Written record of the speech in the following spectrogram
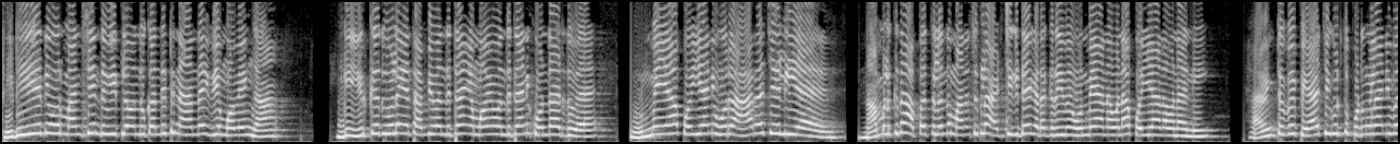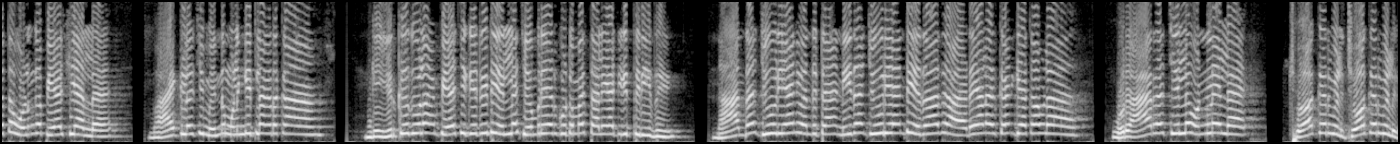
திடீர்னு ஒரு மனுஷன் இந்த வீட்ல வந்து உட்காந்துட்டு நான் தான் இவ்வளவு மொவைங்க இங்க இருக்கிறதுல என் தம்பி வந்துட்டான் என் மகன் வந்துட்டான்னு கொண்டாடுதுவேன் உண்மையா பொய்யான்னு ஒரு ஆராய்ச்சி இல்லையே. நம்மளுக்கு தான் அப்பத்துல இருந்து மனசுக்குள்ள அடிச்சுக்கிட்டே கிடக்குது இவன் உண்மையானவனா பொய்யானவனா நீ. அவன்கிட்ட போய் பேச்சு கொடுத்து புடுங்களான்னு பார்த்தா ஒழுங்கா பேசியா இல்ல? வாய்க்குல வச்சு மென்னு முழுங்கிட்டுலாம் கிடக்கான் இங்க இருக்கிறதுல அவன் பேச்சு கேட்டுட்டு எல்லாம் செம்பரையார் கூட்டமா தலையாட்டிட்டு தெரியுது. நான் தான் ஜூரியான்னு வந்துட்டேன். நீ தான் ஜூரியான்ட்டு ஏதாவது அடையாளம் இருக்கான்னு கேட்காமல? ஒரு ஆராய்ச்சி இல்ல ஒண்ணும் இல்ல. சோக்கர் விழு சோக்கர் விழு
